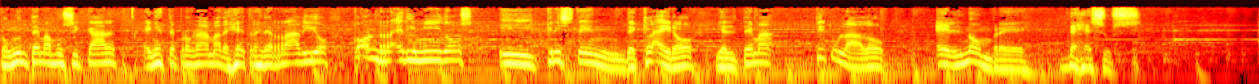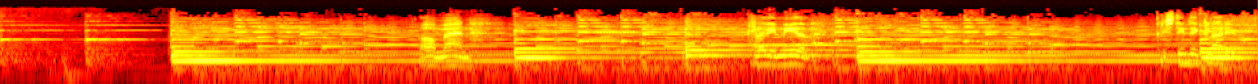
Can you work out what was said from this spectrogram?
con un tema musical en este programa de G3 de Radio con Redimidos y Kristen de Clairo y el tema titulado El nombre de Jesús. Oh man. Redimido. την Declario.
